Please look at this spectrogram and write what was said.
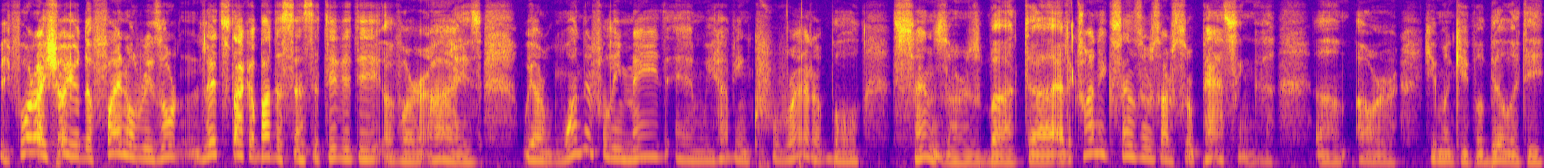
Before I show you the final result, let's talk about the sensitivity of our eyes. We are wonderfully made and we have incredible sensors, but uh, electronic sensors are surpassing um, our human capability.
